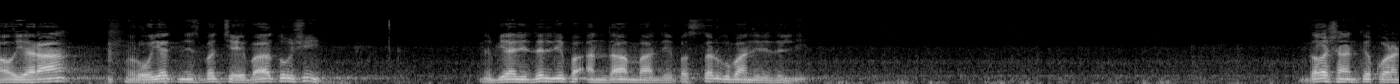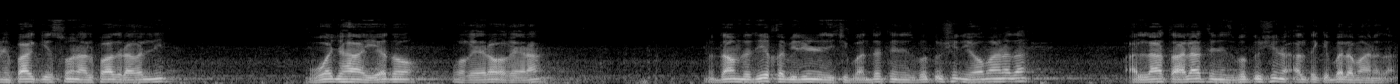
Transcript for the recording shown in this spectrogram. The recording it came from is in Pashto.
او یرا رویت نسبت چې عبادت وشي نبی علی دلی په اندام باندې په سترګو باندې دلی دغه شانته قران پاک کې سون الفاظ راغلي وجه ید وغیره وغیره نو دام د دې قبیلې نه چې بنده ته نسبت وشي یو معنی ده الله تعالی ته نسبت وشي نه الته کې بل معنی ده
